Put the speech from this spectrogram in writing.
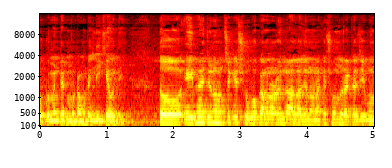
ডকুমেন্টেড মোটামুটি লিখেও দিই। তো এই ভাইয়ের জন্য হচ্ছে কি শুভকামনা রইল। আল্লাহ যেন ওনাকে সুন্দর একটা জীবন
